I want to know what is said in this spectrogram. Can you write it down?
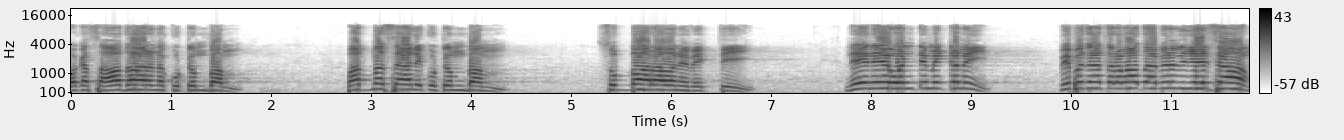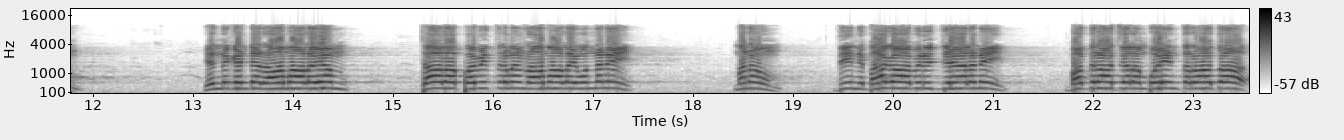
ఒక సాధారణ కుటుంబం పద్మశాలి కుటుంబం సుబ్బారావు అనే వ్యక్తి. నేనే ఒంటిమిట్టని విభజన తర్వాత అభివృద్ధి చేశాం. ఎందుకంటే రామాలయం చాలా పవిత్రమైన రామాలయం ఉందని మనం దీన్ని బాగా అభివృద్ధి చేయాలని భద్రాచలం పోయిన తర్వాత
